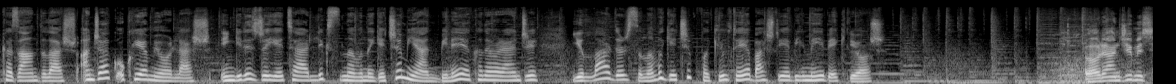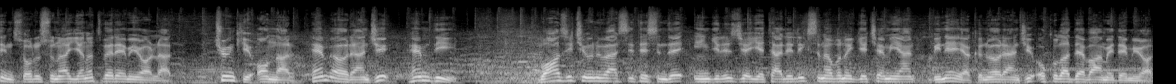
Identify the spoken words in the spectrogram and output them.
kazandılar ancak okuyamıyorlar. İngilizce yeterlilik sınavını geçemeyen bine yakın öğrenci yıllardır sınavı geçip fakülteye başlayabilmeyi bekliyor. Öğrenci misin sorusuna yanıt veremiyorlar. Çünkü onlar hem öğrenci hem değil. Boğaziçi Üniversitesi'nde İngilizce yeterlilik sınavını geçemeyen bine yakın öğrenci okula devam edemiyor.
